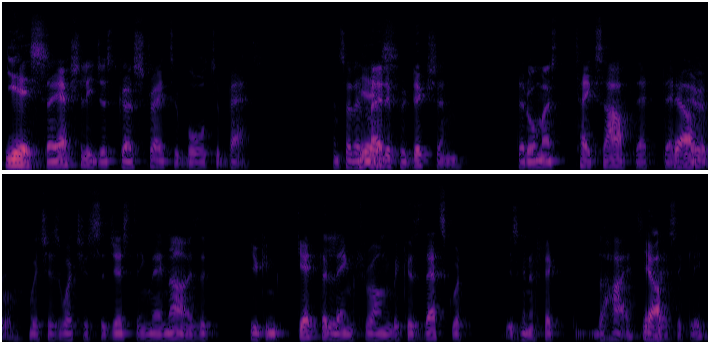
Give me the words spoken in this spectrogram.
Yes. They actually just go straight to ball to bat. And so they've made a prediction that almost takes out that, that Yeah. variable, which is what you're suggesting there now, is that you can get the length wrong because that's what is going to affect the height, Yeah. basically.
